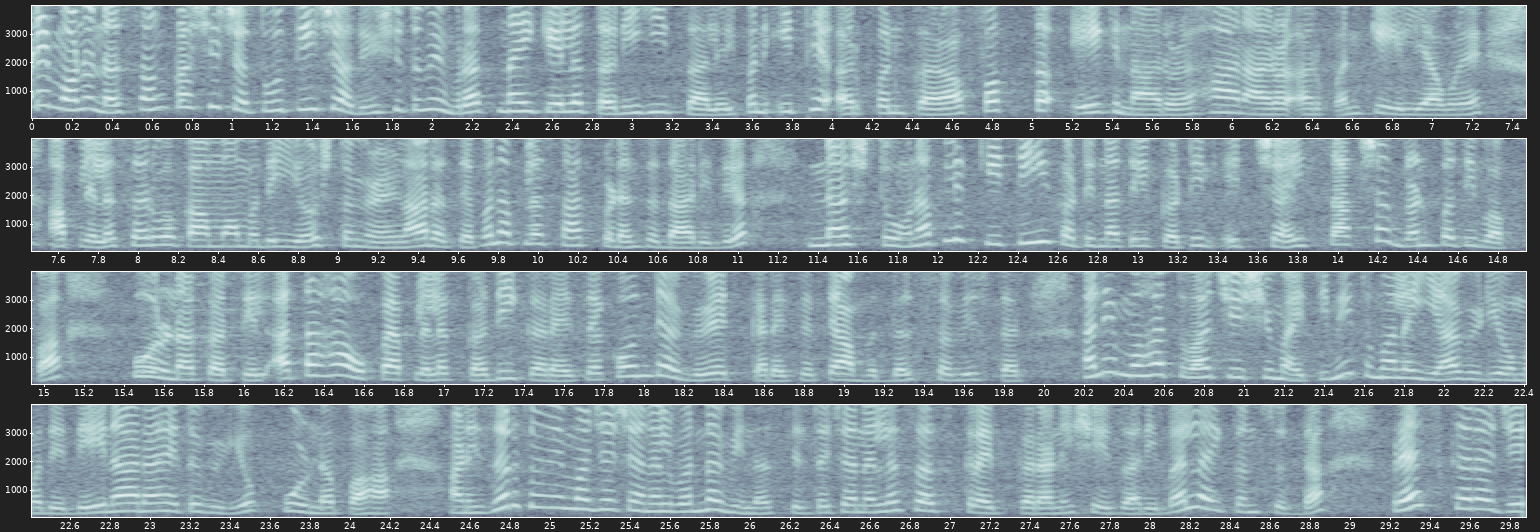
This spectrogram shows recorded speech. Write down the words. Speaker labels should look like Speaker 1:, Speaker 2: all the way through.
Speaker 1: आणि म्हणूनच संकष्टी चतुर्थीच्या दिवशी तुम्ही व्रत नाही केलं तरीही चालेल पण इथे अर्पण करा. फक्त एक नारळ हा नारळ अर्पण केल्यामुळे आपल्याला सर्व कामामध्ये यश तर मिळणारच आहे पण आपलं सात पिढ्यांचं दारिद्र्य नष्ट होऊन आपली कितीही कठीणातील कठीण इच्छाही साक्षात गणपती बाप्पा पूर्ण करतील. आता हा उपाय आपल्याला कधी करायचा आहे कोणत्या वेळेत करायचा आहे त्याबद्दल सविस्तर आणि महत्त्वाची अशी माहिती मी तुम्हाला या व्हिडिओमध्ये देणार आहे. तो व्हिडिओ पूर्ण पहा. आणि जर तुम्ही माझ्या चॅनलवर नवीन असतील तर चॅनलला सबस्क्राईब करा आणि शेजारी बेल आयकनसुद्धा प्रेस करा जे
